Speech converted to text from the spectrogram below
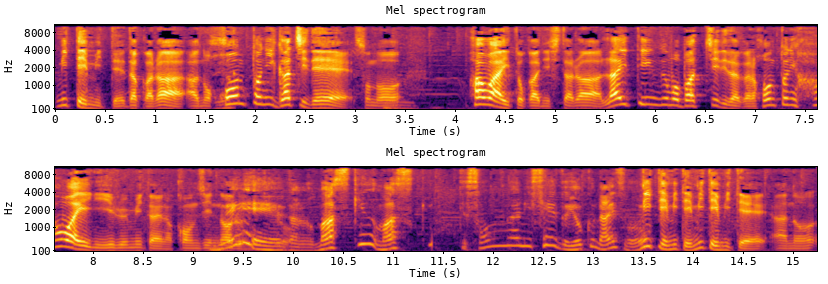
見てみて。だから、あの、本当にガチで、その、うんハワイとかにしたら、ライティングもバッチリだから、本当にハワイにいるみたいな感じになるんねですよ。えだろマスキマスキってそんなに精度良くないぞ見て見て見て見て、あの、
